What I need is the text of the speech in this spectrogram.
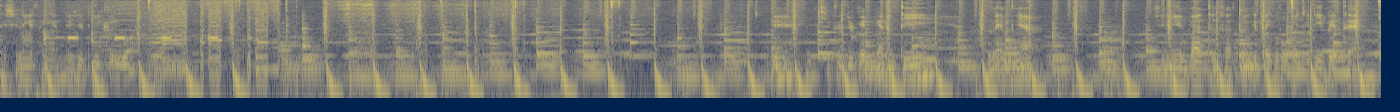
di sini kita ganti jadi ke gua oke kita juga ganti name nya satu kita berubah jadi btn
